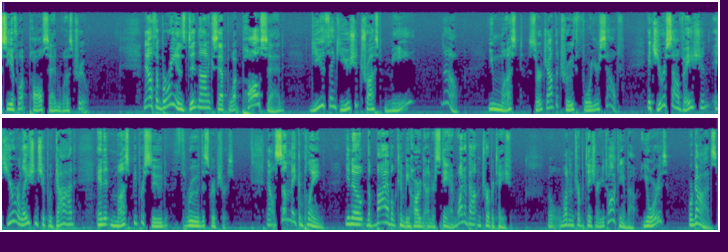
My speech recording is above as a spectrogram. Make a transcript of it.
see if what Paul said was true. Now, if the Bereans did not accept what Paul said, do you think you should trust me? No. You must search out the truth for yourself. It's your salvation, it's your relationship with God, and it must be pursued through the scriptures. Now, some may complain, you know, the Bible can be hard to understand. What about interpretation? Well, what interpretation are you talking about? Yours or God's?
